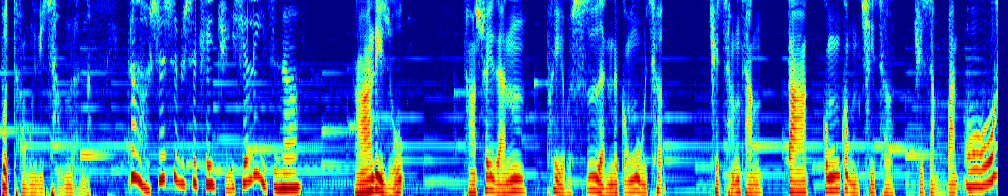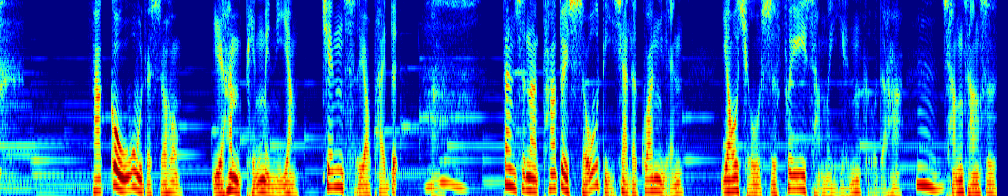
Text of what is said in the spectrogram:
不同于常人呢。那老师是不是可以举一些例子呢？啊，例如，他虽然配有私人的公务车，却常常搭公共汽车去上班。哦。他购物的时候也和平民一样，坚持要排队啊。但是呢，他对手底下的官员要求是非常的严格的哈。嗯，常常是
